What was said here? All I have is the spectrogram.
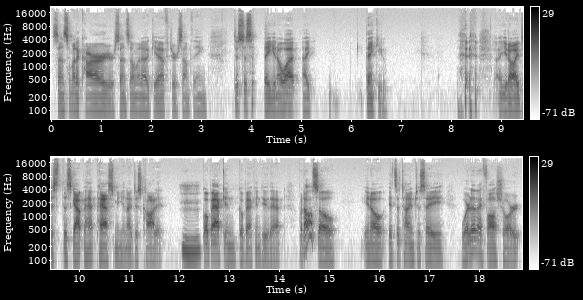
send someone a card or send someone a gift or something. Just to say, you know what? I thank you. You know, I just this got past me and I just caught it. Hmm. Go back and go back and do that. But also, you know, it's a time to say, where did I fall short?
